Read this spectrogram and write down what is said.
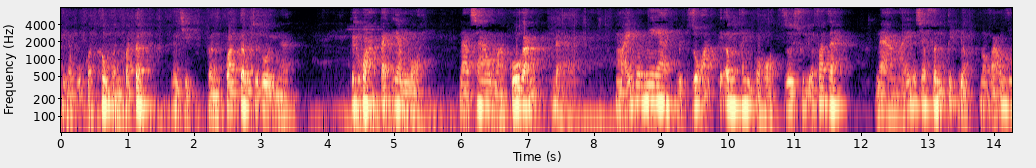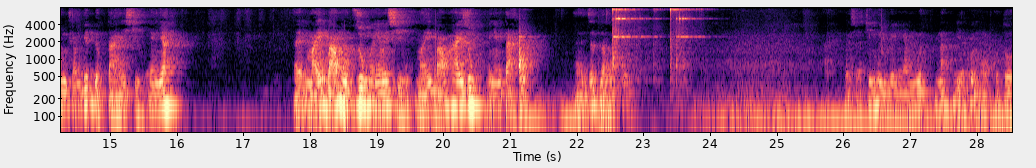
thì em cũng còn không cần quan tâm. Anh chỉ cần quan tâm cho tôi là cái khoảng cách em ngồi làm sao mà cố gắng để máy nó nghe được rõ cái âm thanh của hột rơi xuống đĩa phát ra là máy nó sẽ phân tích được nó báo dung cho em biết được tài hay xỉu em nhé. Đấy, máy báo một dung anh em ấy xỉu máy báo hai dung anh em tài Đấy, rất là ok. Tôi sẽ chứng minh với anh em luôn nắp đĩa quân hộp của tôi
